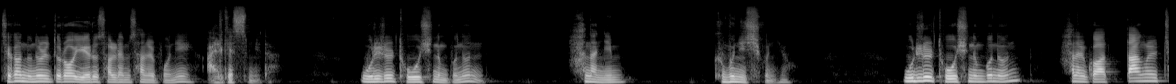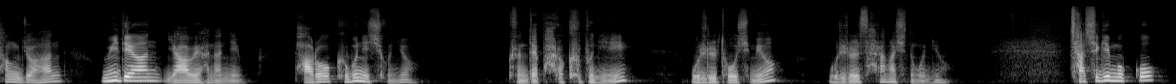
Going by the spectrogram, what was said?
제가 눈을 들어 예루살렘 산을 보니 알겠습니다. 우리를 도우시는 분은 하나님 그분이시군요. 우리를 도우시는 분은 하늘과 땅을 창조한 위대한 야외 하나님, 바로 그분이시군요. 그런데 바로 그분이 우리를 도우시며 우리를 사랑하시는군요. 자식이 묻고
